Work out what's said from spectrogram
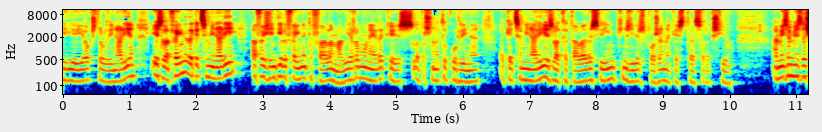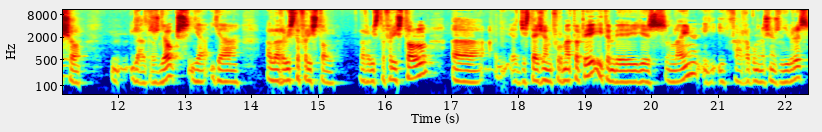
diria jo, extraordinària. És la feina d'aquest seminari afegint-hi la feina que fa l'Amàlia Ramoneda, que és la persona que coordina aquest seminari és la que acaba decidint quins llibres posen en aquesta selecció. A més a més d'això, mm, hi ha altres llocs, hi ha, hi ha a la revista Faristol, la revista Faristol eh, existeix en format paper i també hi és online i, i fa recomanacions de llibres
